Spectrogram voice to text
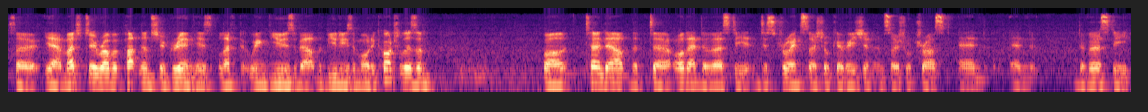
So, yeah, much to Robert Putnam's chagrin, his left wing views about the beauties of multiculturalism, well, it turned out that uh, all that diversity destroyed social cohesion and social trust, and, and diversity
